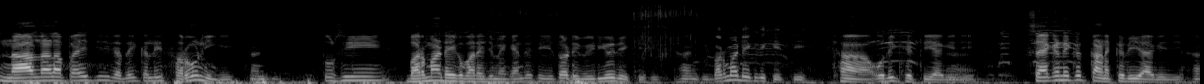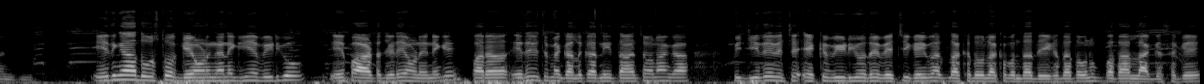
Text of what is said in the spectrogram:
ਨਾਲ ਨਾਲ ਆਪਾਂ ਇਹ ਚੀਜ਼ ਕਰਦੇ ਇਕੱਲੀ ਸਰੋਂ ਨਹੀਂ ਗੀ। ਹਾਂਜੀ। ਤੁਸੀਂ ਬਰਮਾ ਡੇਕ ਬਾਰੇ ਜਿਵੇਂ ਕਹਿੰਦੇ ਸੀ ਤੁਹਾਡੀ ਵੀਡੀਓ ਹੀ ਦੇਖੀ ਸੀ। ਹਾਂਜੀ ਬਰਮਾ ਡੇਕ ਦੀ ਖੇਤੀ। ਹਾਂ ਉਹਦੀ ਖੇਤੀ ਆ ਗਈ ਜੀ। ਸੈਕੰਡ ਇੱਕ ਕਣਕ ਦੀ ਆ ਗਈ ਜੀ। ਹਾਂਜੀ। ਇਹਦੀਆਂ ਦੋਸਤੋ ਅੱਗੇ ਆਉਣੀਆਂ ਨੇਗੀਆਂ ਵੀਡੀਓ ਇਹ ਪਾਰਟ ਜਿਹੜੇ ਆਉਣੇ ਨੇਗੇ ਪਰ ਇਹਦੇ ਵਿੱਚ ਮੈਂ ਗੱਲ ਕਰਨੀ ਤਾਂ ਚਾਹਣਾਗਾ ਵੀ ਜਿਹਦੇ ਵਿੱਚ ਇੱਕ ਵੀਡੀਓ ਦੇ ਵਿੱਚ ਹੀ ਕਈ ਵਾਰ ਲੱਖ 2 ਲੱਖ ਬੰਦਾ ਦੇਖਦਾ ਤਾਂ ਉਹਨੂੰ ਪਤਾ ਲੱਗ ਸਕੇ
